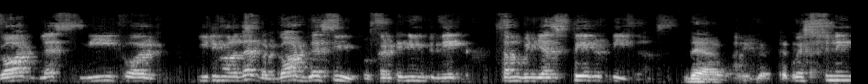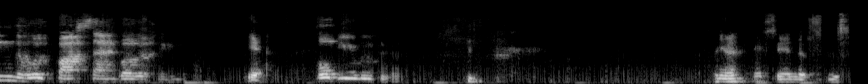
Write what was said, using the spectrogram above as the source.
God bless me for eating all of that, but God bless you for continuing to make some of India's favorite pizzas. They are very good. to be fair. Questioning the whole pasta and burger thing. Yeah. Hope you will. too. Yeah, that's the end of this.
